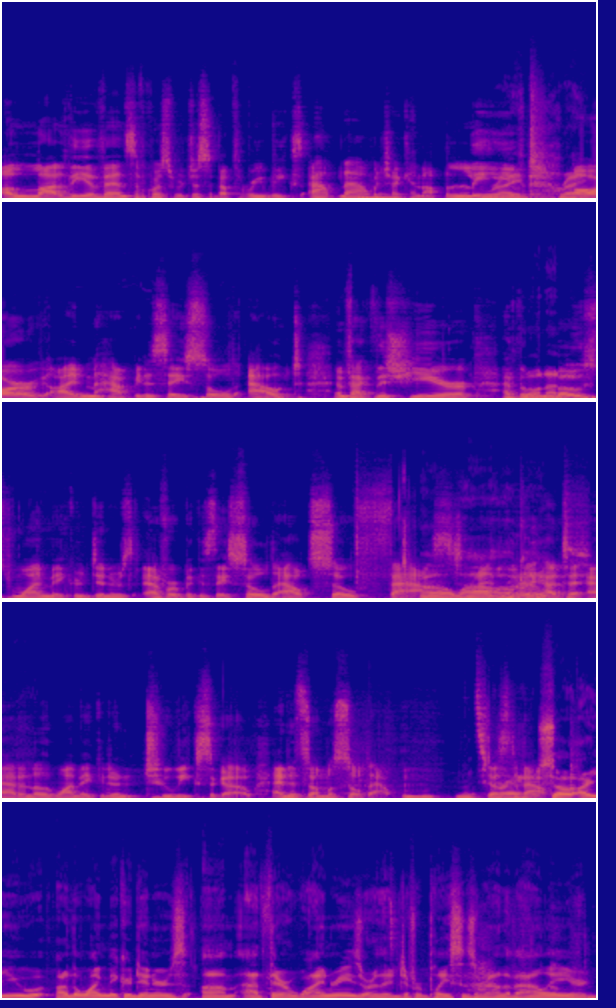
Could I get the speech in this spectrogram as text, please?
A lot of the events, of course, we're just about three weeks out now, which I cannot believe, Right, right. are I'm happy to say sold out. In fact, this year I have the done. most winemaker dinners ever because they sold out so fast. Oh, wow, I literally okay. had to add another winemaker dinner two weeks ago, and it's almost sold out. That's Just great. about. So, are you are the winemaker dinners um, at their wineries, or are they different places around the valley, or how do they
